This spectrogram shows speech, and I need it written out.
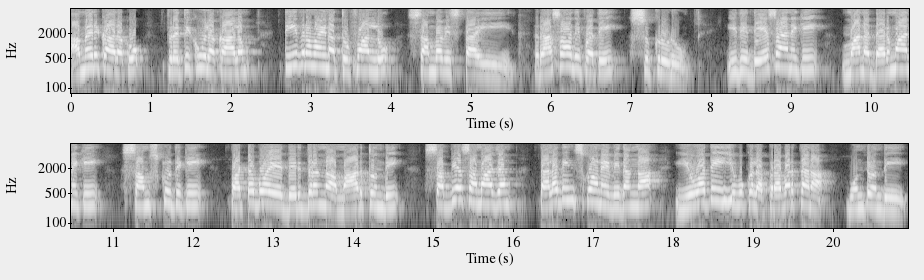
అమెరికాలకు ప్రతికూల కాలం తీవ్రమైన తుఫాన్లు సంభవిస్తాయి. రసాధిపతి శుక్రుడు ఇది దేశానికి మన ధర్మానికి సంస్కృతికి పట్టబోయే దరిద్రంగా మారుతుంది. సభ్య సమాజం తలదించుకునే విధంగా యువతి యువకుల ప్రవర్తన ఉంటుంది.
